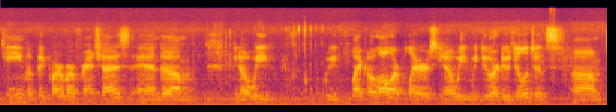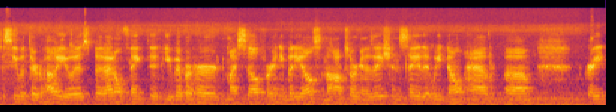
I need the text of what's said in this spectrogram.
team, a big part of our franchise, and um, you know we we like all our players, you know, we, we do our due diligence um, to see what their value is. But I don't think that you've ever heard myself or anybody else in the Hawks organization say that we don't have um, great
